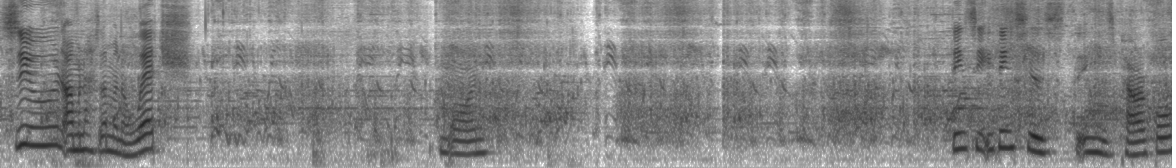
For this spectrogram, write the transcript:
Soon I'm gonna summon a witch. Come on. Thinks he, he thinks his thing is powerful.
